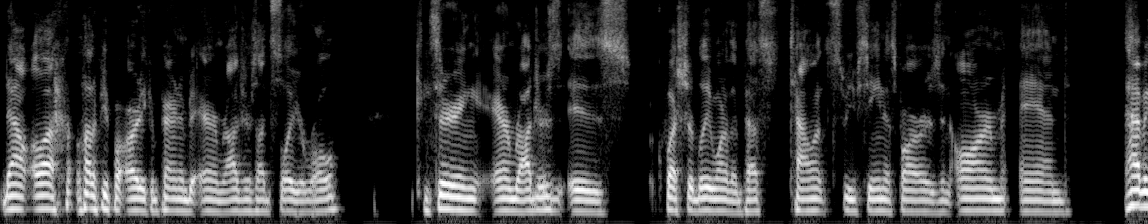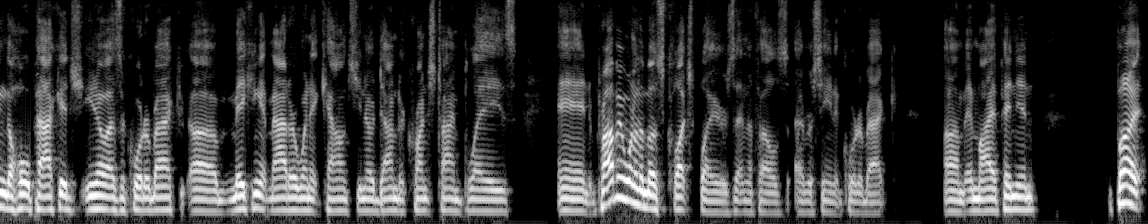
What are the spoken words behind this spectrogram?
Now, a lot, a lot of people are already comparing him to Aaron Rodgers. I'd slow your roll, considering Aaron Rodgers is questionably one of the best talents we've seen as far as an arm and having the whole package. You know, as a quarterback, uh, making it matter when it counts. You know, down to crunch time plays, and probably one of the most clutch players the NFL's ever seen at quarterback, um, in my opinion. But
